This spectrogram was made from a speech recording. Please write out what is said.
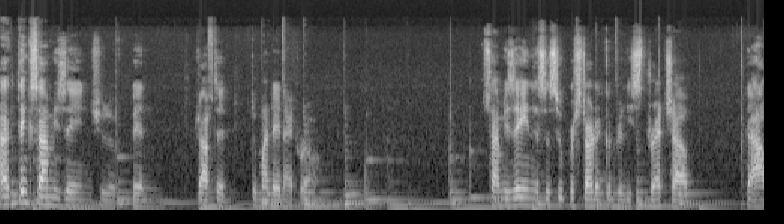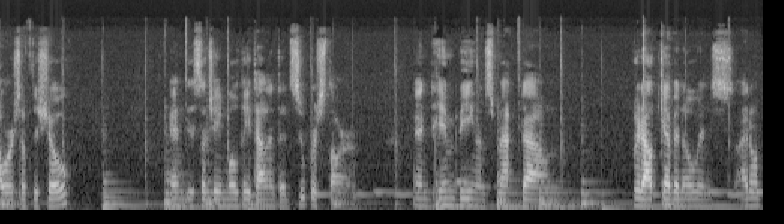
I think Sami Zayn should have been drafted to Monday Night Raw. Sami Zayn is a superstar that could really stretch out the hours of the show and is such a multi talented superstar. And him being on SmackDown without Kevin Owens, I don't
